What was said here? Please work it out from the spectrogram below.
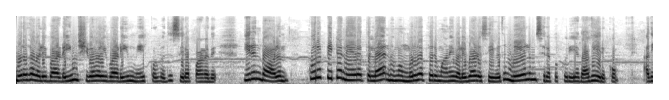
முருக வழிபாடையும் சிவ வழிபாடையும் மேற்கொள்வது சிறப்பானது. இருந்தாலும் குறிப்பிட்ட நேரத்தில் நம்ம முருகப்பெருமானை வழிபாடு செய்வது மேலும் சிறப்புக்குரியதாக இருக்கும். அது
